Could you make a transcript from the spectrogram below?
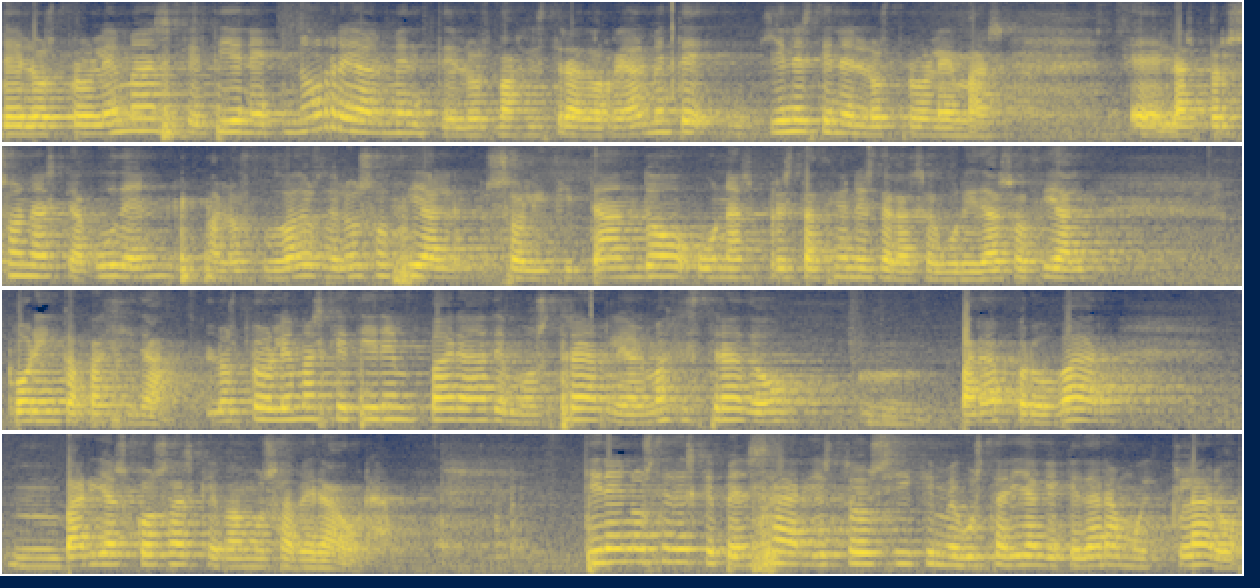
de los problemas que tienen, no realmente los magistrados, realmente quienes tienen los problemas, eh, las personas que acuden a los juzgados de lo social solicitando unas prestaciones de la seguridad social por incapacidad. Los problemas que tienen para demostrarle al magistrado, mm, para probar Mm, varias cosas que vamos a ver ahora. Tienen ustedes que pensar, y esto sí que me gustaría que quedara muy claro,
